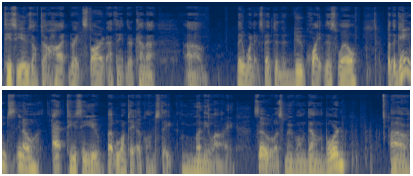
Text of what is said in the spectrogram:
TCU's off to a hot, great start. I think they're kind of. Um, they weren't expected to do quite this well. But the game's, you know, at TCU, but we're going to take Oklahoma State money line. So let's move on down the board. Uh,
